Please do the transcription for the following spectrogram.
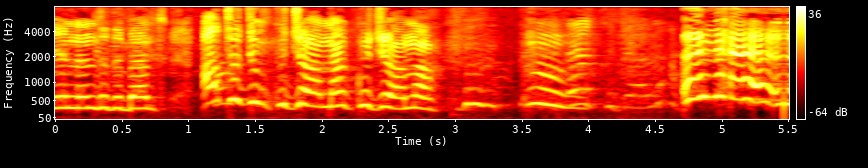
Diğerlerinde de ben... Al çocuğum kucağına kucağına. Ben kucağına. Enes!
